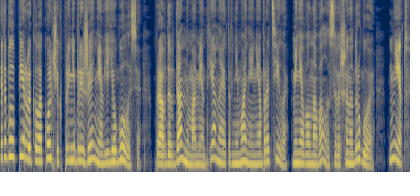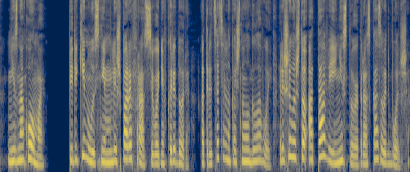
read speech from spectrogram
Это был первый колокольчик пренебрежения в ее голосе. Правда, в данный момент я на это внимание не обратила. Меня волновало совершенно другое. «Нет, не знакома. Перекинула с ним лишь пары фраз сегодня в коридоре. Отрицательно качнула головой. Решила, что о Тавии не стоит рассказывать больше.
